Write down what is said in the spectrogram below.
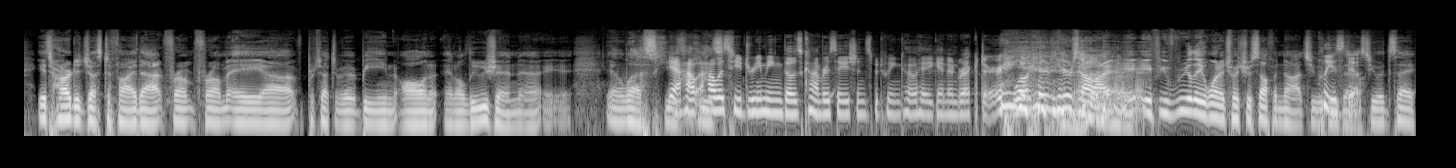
it's hard to justify that from from a uh, perspective of it being all an, an illusion, uh, unless he's, yeah, how, how is he dreaming those conversations between Cohagen and Richter? well, here, here's how I. If you really want to twist yourself in knots, you would Please do do. You would say,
